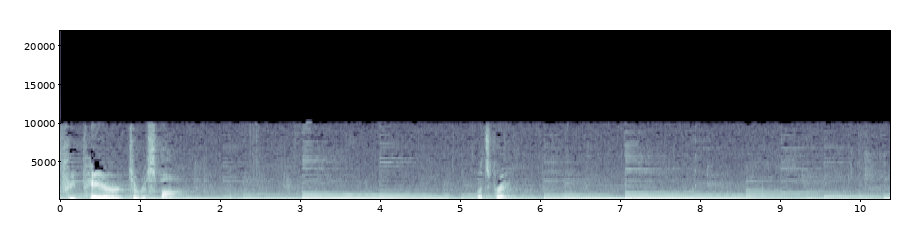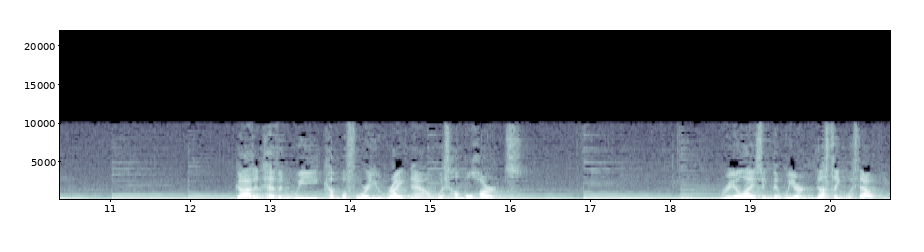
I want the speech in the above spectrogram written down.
prepared to respond? Let's pray. God in heaven, we come before you right now with humble hearts, realizing that we are nothing without you.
